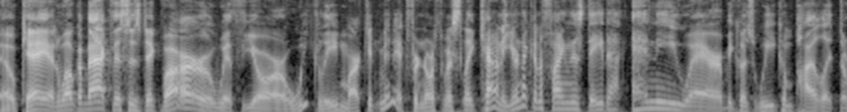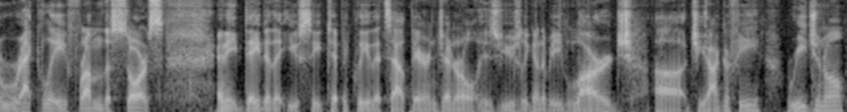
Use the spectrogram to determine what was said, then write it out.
Okay, and welcome back. This is Dick Barr with your weekly market minute for Northwest Lake County. You're not going to find this data anywhere because we compile it directly from the source. Any data that you see typically that's out there in general is usually going to be large uh, geography, regional,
